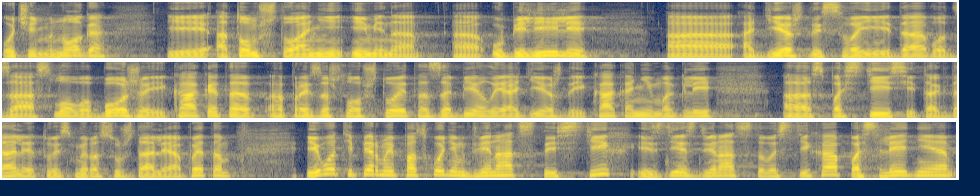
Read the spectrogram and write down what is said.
очень много, и о том, что они именно а, убелили а, одежды свои, да, вот за Слово Божие, и как это а, произошло, что это за белые одежды, и как они могли спастись и так далее. То есть мы рассуждали об этом. И вот теперь мы подходим к 12 стих, и здесь 12 стиха последняя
